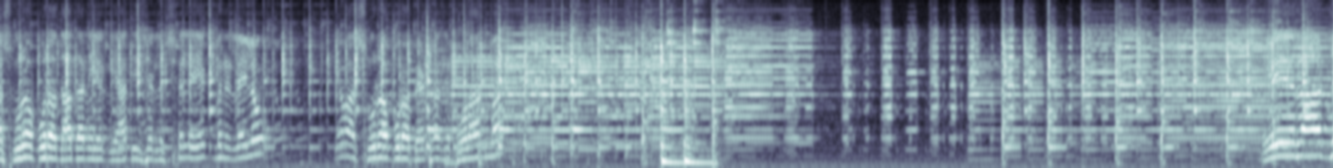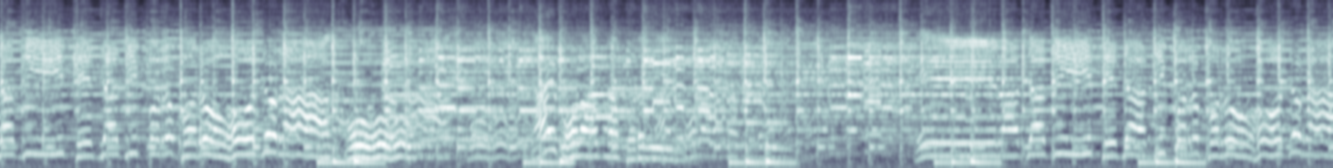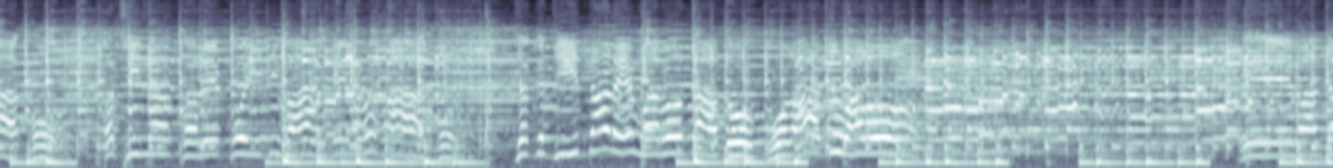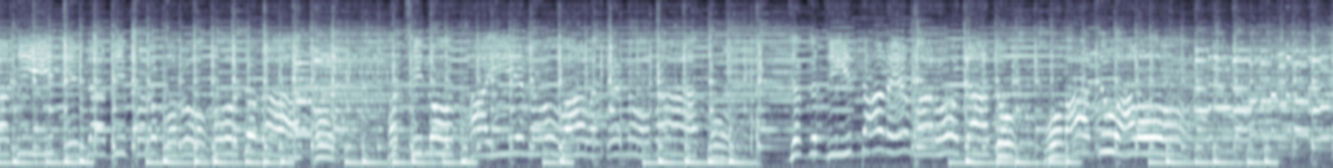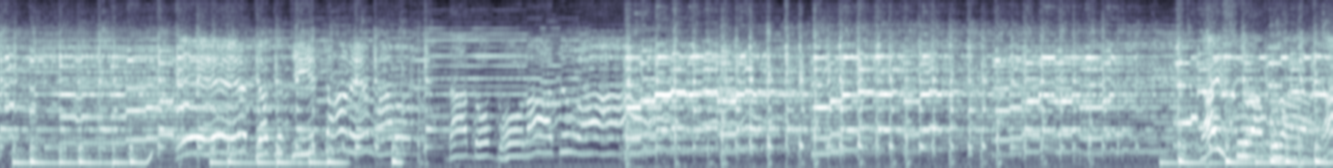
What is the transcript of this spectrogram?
આપણા સુરાપુરા દાદાની એક યાદી છે, એટલે છેલ્લે એક મિનિટ લઈ લઉં કેવા સુરાપુરા બેઠા છે ભોળાદમાં એ રાજાજી, તેજાજી પર ભરોસો જો જય જગજી તાળે મારો દાદો ભોળા જુવાળો એ રાજાજી, જેજાજી પર ભરો રાખો. પછી નો થાય એનો વાળ એનો નાખો જગજી તાણે મારો દાદો ભોળા જુવાળો એ જગજી તાણે મારો દાદો ભોળા જુવાળો જય સુરાપુરા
